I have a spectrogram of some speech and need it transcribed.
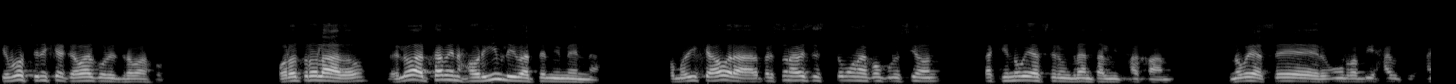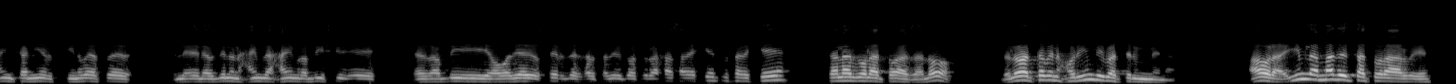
que vos tenés que acabar con el trabajo. Por otro lado, como dije ahora, la persona a veces toma una conclusión, la que no voy a ser un gran Talmid Hacham, no voy a ser un Rabbi Haim Kanievski, no voy a ser el Abdel Haim Rabbi eh, el rabí Obadiah Yosef de Jalzadir Kosuraja, ¿sabes qué? ¿Tú sabes qué? Está largo la toalla, ¿no? En Jorim y va a terminar. Ahora, la madre está torarbe,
